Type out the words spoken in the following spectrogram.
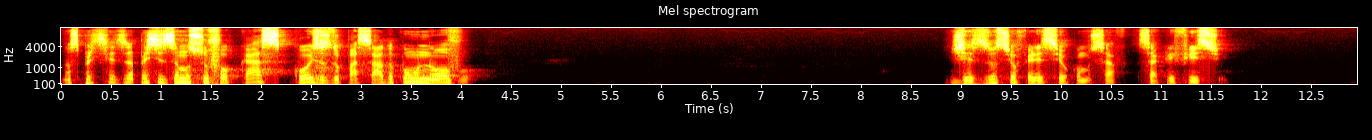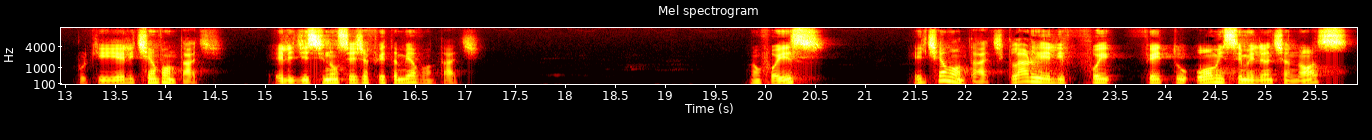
Nós precisa, precisamos sufocar as coisas do passado com o novo. Jesus se ofereceu como sacrifício, porque ele tinha vontade. Ele disse: Não seja feita a minha vontade. Não foi isso? Ele tinha vontade. Claro, ele foi feito homem semelhante a nós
